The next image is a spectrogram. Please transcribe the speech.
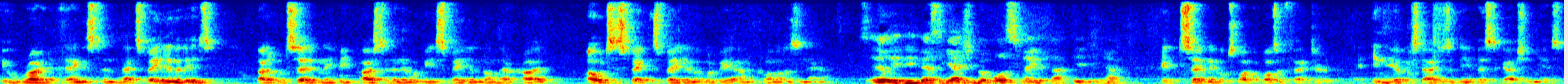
Hill Road at Angaston that speed limit is, but it would certainly be posted and there would be a speed limit on that road. I would suspect the speed limit would be 100 kilometres an hour. It's early in the investigation, but was speed a factor? do You know, It certainly looks like it was a factor in the early stages of the investigation, yes.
